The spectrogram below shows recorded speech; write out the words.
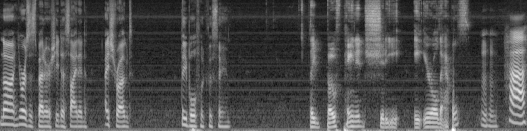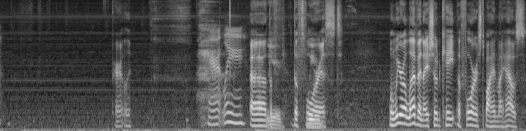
Nah, yours is better, she decided. I shrugged. They both look the same. They both painted shitty eight-year-old apples. Mm-hmm. Ha. Apparently. Apparently. Uh, the, Weird. the It's weird. forest. When we were 11, I showed Kate the forest behind my house.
